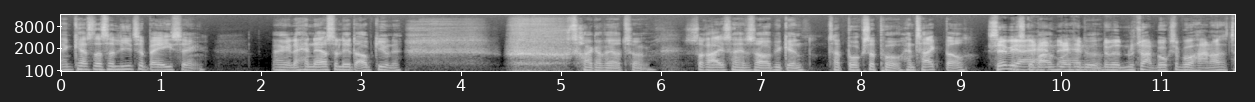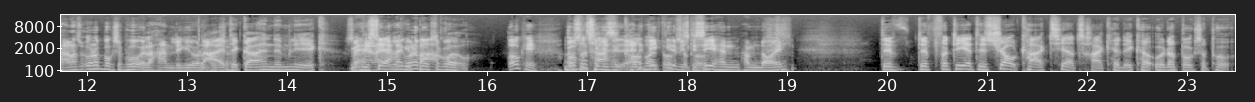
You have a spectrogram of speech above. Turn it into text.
han kaster sig lige tilbage i seng. Eller han er så lidt opgivende. Trækker vejret tungt. Så rejser han sig op igen. Tager bukser på. Han tager ikke bad. Ser vi, Han at bare han, han, ud. du ved, nu tager han bukser på. Har han også, tager han også underbukser på, eller har han ligget i underbukser? Nej, det gør han nemlig ikke. Så Men vi han har ser ham ikke underbukser på. røv. Okay. Hvorfor skal vi, han er det vigtigt, at vi skal på. se ham, ham nøgen? Det, det er fordi, at det er et sjovt karaktertræk, han ikke har underbukser på.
